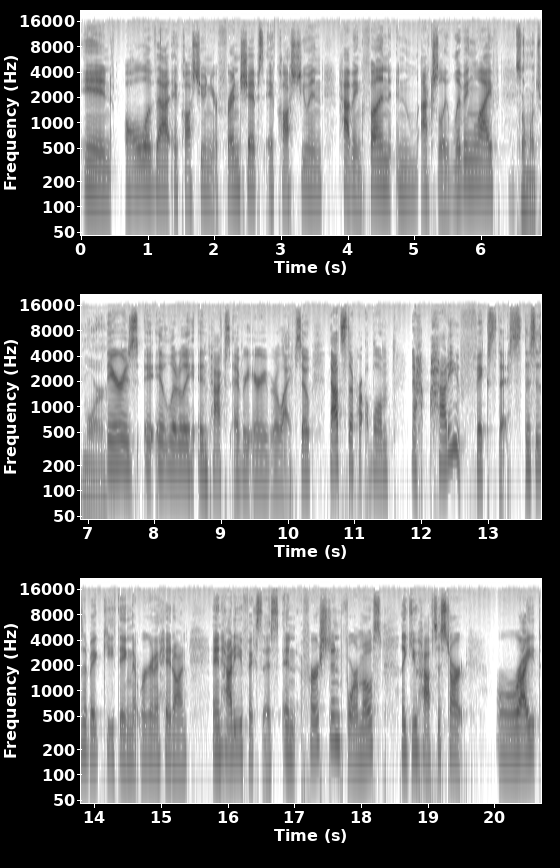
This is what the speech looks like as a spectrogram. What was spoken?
in all of that. It costs you in your friendships. It costs you in having fun and actually living life. So much more. There is it, it literally impacts every area of your life. So that's the problem. Now, how do you fix this? This is a big key thing that we're going to hit on. And how do you fix this? And first and foremost, like you have to start right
